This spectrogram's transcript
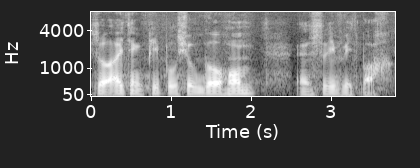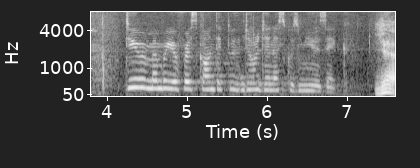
So I think people should go home and sleep with Bach. Do you remember your first contact with George Enescu's music? Yeah,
